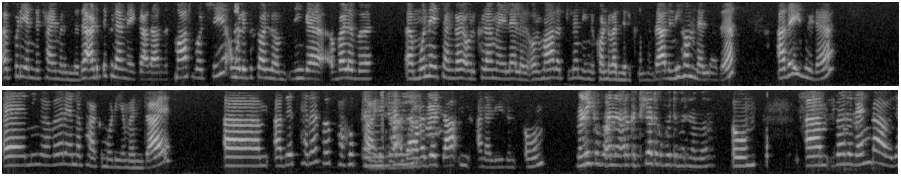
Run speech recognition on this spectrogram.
எப்படி எந்த டைம் இருந்தது? அடுத்த கிழமைக்கு அதாவது ஸ்மார்ட் வாட்ச் உங்களுக்கு சொல்லும். நீங்க எவ்வளவு முன்னேற்றங்கள் ஒரு கிழமையில அல்லது ஒரு மாதத்துல நீங்க கொண்டு வந்திருக்கீங்க அது மிகவும் நல்லது. அதை விட நீங்க வேற என்ன பார்க்க முடியும் என்றால் அது தரவு பகுப்பாய்வு. அதாவது டாட்டன் அனலிசன் ஓம். ஓம். வேற ரெண்டாவது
